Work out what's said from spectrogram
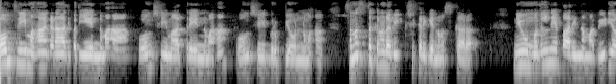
ಓಂ ಶ್ರೀ ಮಹಾಗಣಾಧಿಪತಿಯೇ ನಮಃ. ಓಂ ಶ್ರೀ ಮಾತ್ರೇ ನಮಃ. ಓಂ ಶ್ರೀ ಗುರುಭ್ಯೋ ನಮಃ. ಸಮಸ್ತ ಕನ್ನಡ ವೀಕ್ಷಕರಿಗೆ ನಮಸ್ಕಾರ. ನೀವು ಮೊದಲನೇ ಬಾರಿ ನಮ್ಮ ವಿಡಿಯೋ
